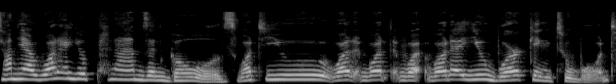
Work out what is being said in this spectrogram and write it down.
Tanya, what are your plans and goals? What you what what what what are you working toward?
